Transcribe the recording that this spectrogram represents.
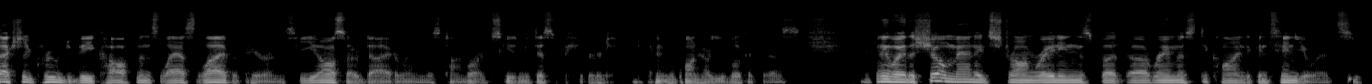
actually proved to be Kaufman's last live appearance. He also died around this time, or excuse me, disappeared, depending upon how you look at this. Anyway, the show managed strong ratings, but uh, Ramis declined to continue it.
